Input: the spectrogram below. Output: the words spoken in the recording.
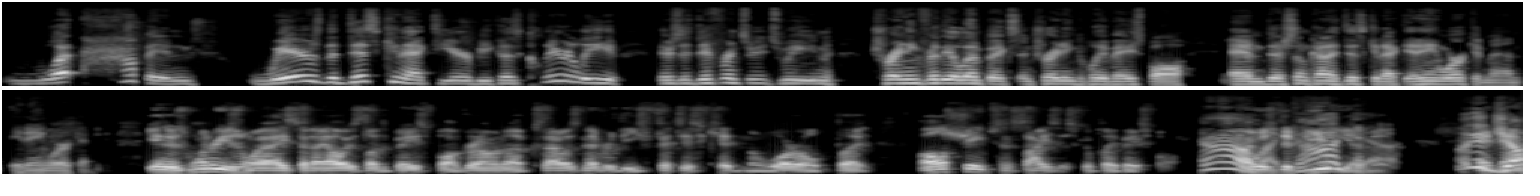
what happened. Where's the disconnect here? Because clearly there's a difference between training for the Olympics and training to play baseball. And there's some kind of disconnect. It ain't working, man. It ain't working. Yeah, there's one reason why I said I always loved baseball growing up because I was never the fittest kid in the world, but all shapes and sizes could play baseball. Oh That was my the god, beauty of it. Look at And John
